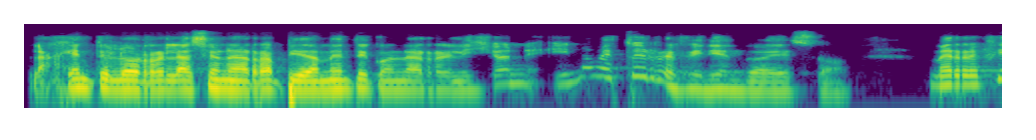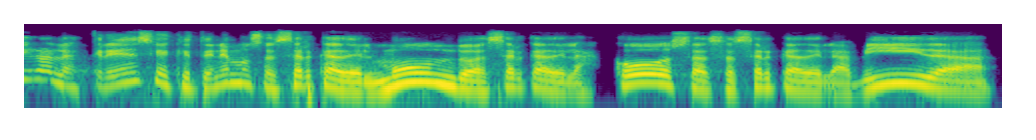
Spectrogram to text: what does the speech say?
la gente lo relaciona rápidamente con la religión y no me estoy refiriendo a eso. Me refiero a las creencias que tenemos acerca del mundo, acerca de las cosas, acerca de la vida,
